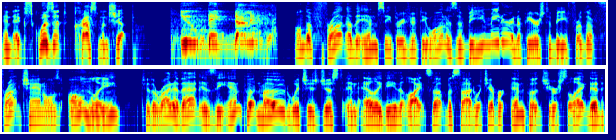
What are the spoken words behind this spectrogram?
and exquisite craftsmanship. You big dummy. On the front of the MC351 is the VU meter. It appears to be for the front channels only. To the right of that is the input mode, which is just an LED that lights up beside whichever inputs you're selected.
